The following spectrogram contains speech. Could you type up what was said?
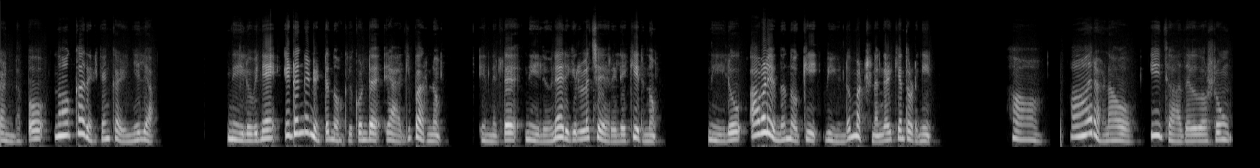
കണ്ടപ്പോ നോക്കാതിരിക്കാൻ കഴിഞ്ഞില്ല. നീലുവിനെ ഇടങ്കണിട്ട് നോക്കിക്കൊണ്ട് രാഗി പറഞ്ഞു. എന്നിട്ട് നീലുവിന് അരികിലുള്ള ചെയറിലേക്ക് ഇരുന്നു. നീലു അവളെ ഒന്ന് നോക്കി വീണ്ടും ഭക്ഷണം കഴിക്കാൻ തുടങ്ങി. ആ ആരാണാവോ ഈ ജാതകദോഷവും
